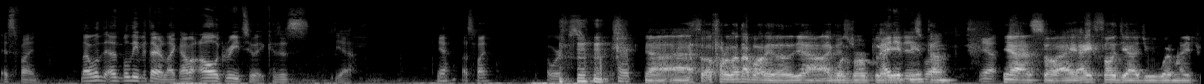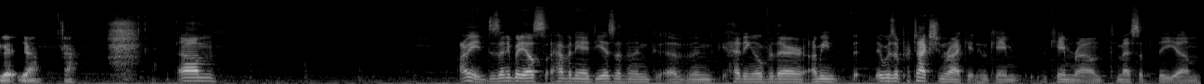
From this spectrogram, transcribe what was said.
it's fine. No, we'll, we'll leave it there. Like I'll, I'll agree to it because it's yeah, yeah, that's fine. It works. yeah, I, th- I forgot about it. uh, Yeah, I was role I playing did as well. and- Yeah. yeah, so I, I thought yeah you were manipulating. Yeah, yeah. Um. I mean, does anybody else have any ideas other than other than heading over there? I mean, th- it was a protection racket who came came round to mess up the um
